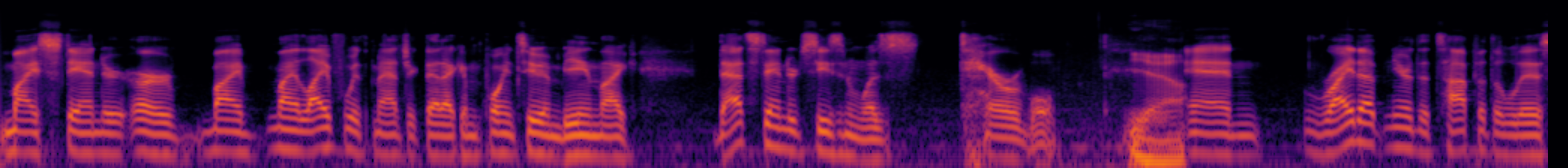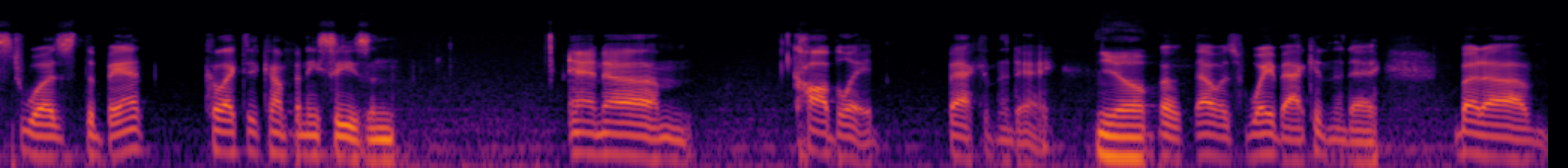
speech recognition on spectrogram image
my standard or my my life with Magic that I can point to and being like, that standard season was terrible. Yeah. and right up near the top of the list was the Bant Collected Company season and um, Cawblade back in the day. Yep. But that was way back in the day. But um,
